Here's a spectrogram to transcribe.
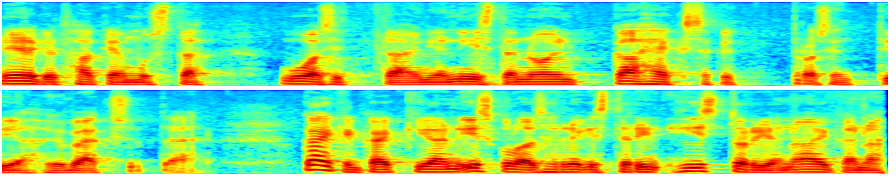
40 hakemusta vuosittain ja niistä noin 80 prosenttia hyväksytään. Kaiken kaikkiaan iskulaisen rekisterin historian aikana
